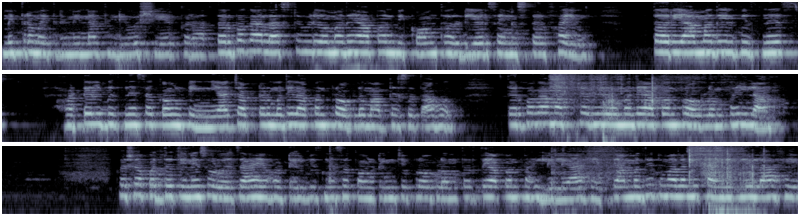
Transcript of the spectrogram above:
मित्रमैत्रिणींना व्हिडिओ शेअर करा. तर बघा लास्ट व्हिडिओमध्ये आपण B Com third year semester five तर यामधील बिझनेस हॉटेल बिझनेस अकाउंटिंग या चॅप्टरमधील आपण प्रॉब्लेम अभ्यासत आहोत. तर बघा मागच्या व्हिडिओमध्ये आपण प्रॉब्लेम पहिला. कशा पद्धतीने सोडवायचा आहे? हॉटेल बिझनेस अकाउंटिंगचे प्रॉब्लेम तर ते आपण पाहिलेले आहेत. त्यामध्ये तुम्हाला मी सांगितलेलं आहे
